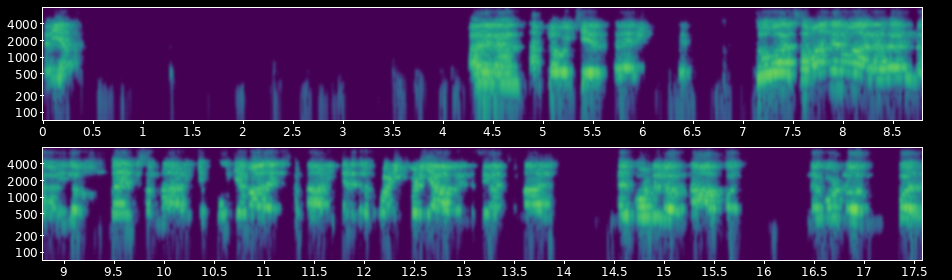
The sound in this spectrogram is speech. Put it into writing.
சரியா? அதுல நல்ல வச்சு சரி சரி. சமாதானமா நகர்ந்தால் இது ரொம்ப என்று சொன்னால் இங்க பூஜ்யமாக என்று சொன்னால் இந்த இடத்துல படிப்படியாக என்ன செய்வான்னு சொன்னால் இந்த கோட்டில் ஒரு நாற்பது இந்த கோட்டில் ஒரு முப்பது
